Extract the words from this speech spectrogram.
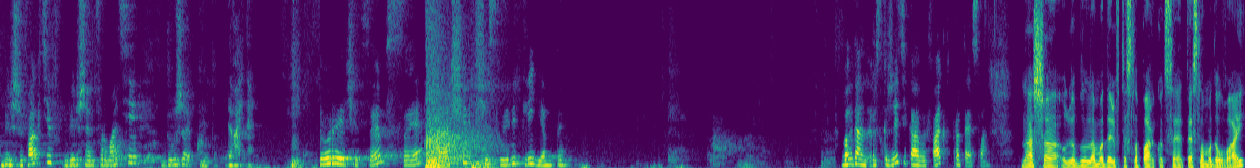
Більше фактів, більше інформації дуже круто. Давайте. До речі, це все наші щасливі клієнти. Богдан, розкажи цікавий факт про Тесла. Наша улюблена модель в Tesla парку це Tesla Model Y.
